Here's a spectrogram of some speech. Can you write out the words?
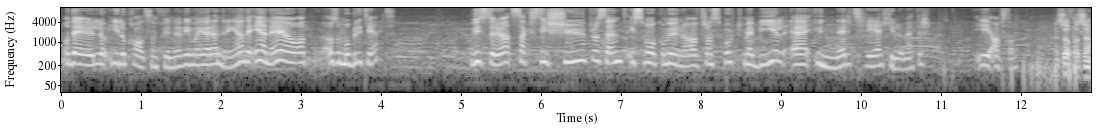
og det er jo i lokalsamfunnet vi må gjøre endringer. Det ene er jo altså mobilitet. Visste du at 67% i små kommuner av transport med bil er under 3 km i avstand? Såpass, ja.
